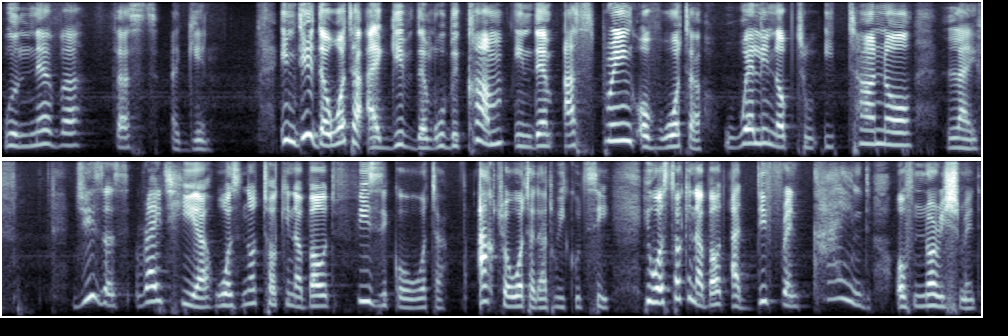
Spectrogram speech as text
will never thirst again. Indeed, the water I give them will become in them a spring of water welling up to eternal life. Jesus, right here, was not talking about physical water, actual water that we could see. He was talking about a different kind of nourishment.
